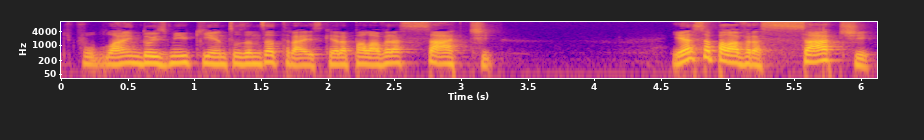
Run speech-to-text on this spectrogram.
tipo, lá em 2500 anos atrás, que era a palavra sati. E essa palavra sati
